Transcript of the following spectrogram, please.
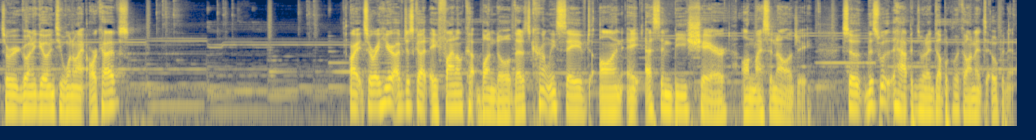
So we're going to go into one of my archives. All right, so right here, I've just got a Final Cut bundle that is currently saved on a SMB share on my Synology. So this is what happens when I double click on it to open it.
